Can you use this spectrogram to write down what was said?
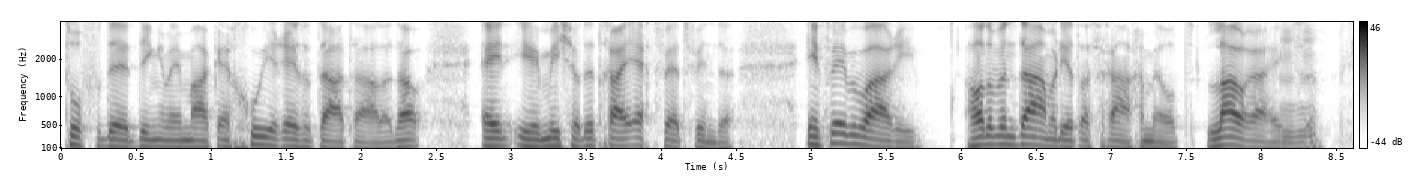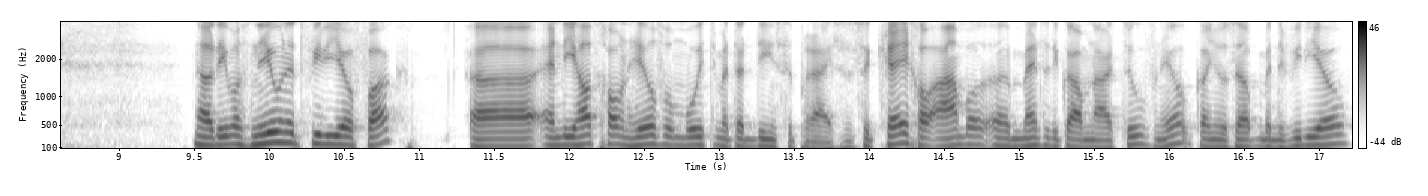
toffe dingen mee maken en goede resultaten halen. Nou, en hier, Michel, dit ga je echt vet vinden. In februari hadden we een dame die had zich aangemeld. Laura heet ze. Mhm. Nou, die was nieuw in het videovak. Uh, en die had gewoon heel veel moeite met haar dienstenprijzen. Dus ze kreeg al aanbod, uh, mensen die kwamen naar haar toe van, joh, kan je ons helpen met een video?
